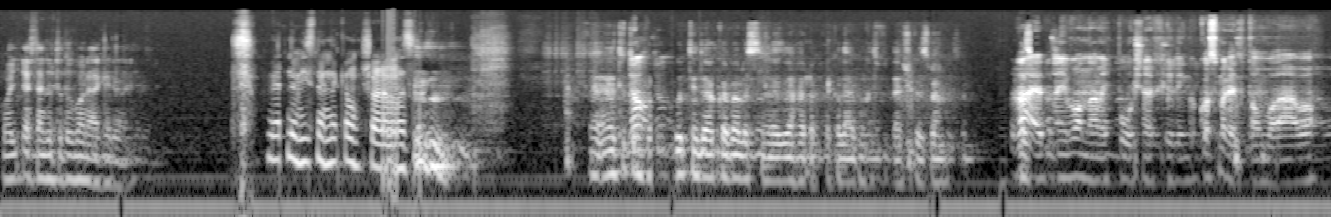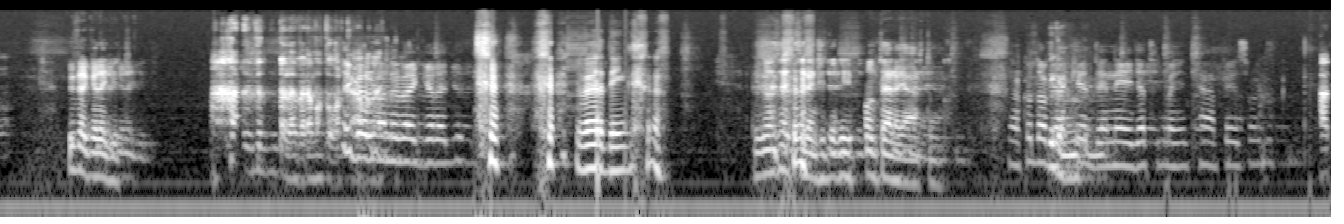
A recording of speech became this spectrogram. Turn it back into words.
hogy ezt nem tudtatok volna elkerülni. Miért nem hisznek nekem? Soha nem hozzá. El tudok futni, de akkor valószínűleg leharapják a lábunkat futás közben. Rájöttem, hogy van nálam egy potion healing, akkor azt megetetem Valába. Üveggel együtt. Hát, Beleverem a torkába. van neki. üveggel együtt. Wording. Igaz, egy szerencsétek, hogy pont erre jártunk. Akkor dobjál Igen. két D4-et, hogy mennyit HP szolgok. Hát,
